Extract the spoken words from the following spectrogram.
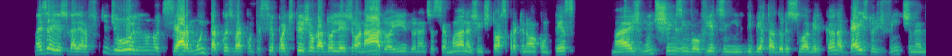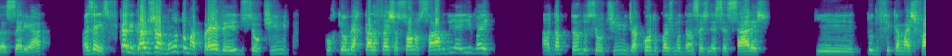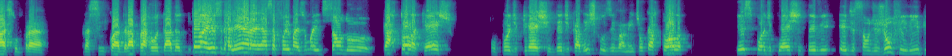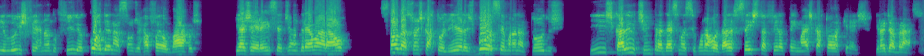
Mas é isso, galera. Fique de olho no noticiário, muita coisa vai acontecer. Pode ter jogador lesionado aí durante a semana, a gente torce para que não aconteça. Mas muitos times envolvidos em Libertadores Sul-Americana, 10 dos 20 né, da Série A. Mas é isso. Fica ligado, já monta uma prévia aí do seu time porque o mercado fecha só no sábado e aí vai adaptando o seu time de acordo com as mudanças necessárias, que tudo fica mais fácil para para se enquadrar para a rodada. Então é isso, galera. Essa foi mais uma edição do Cartola Cash, o podcast dedicado exclusivamente ao Cartola. Esse podcast teve edição de João Felipe e Luiz Fernando Filho, coordenação de Rafael Barros e a gerência de André Amaral. Saudações cartoleiras, boa semana a todos e escalem o time para a 12 rodada. Sexta-feira tem mais Cartola Cash. Grande abraço.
